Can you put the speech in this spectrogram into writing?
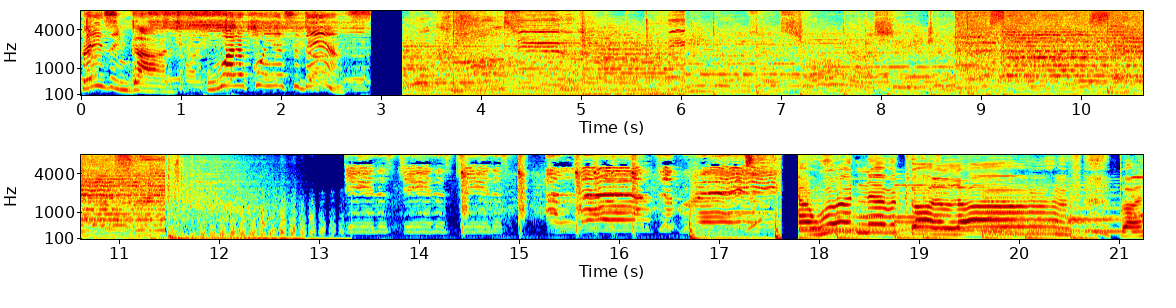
praising God. What a coincidence! Jesus, Jesus, Jesus, I love to. I would never call it love, but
